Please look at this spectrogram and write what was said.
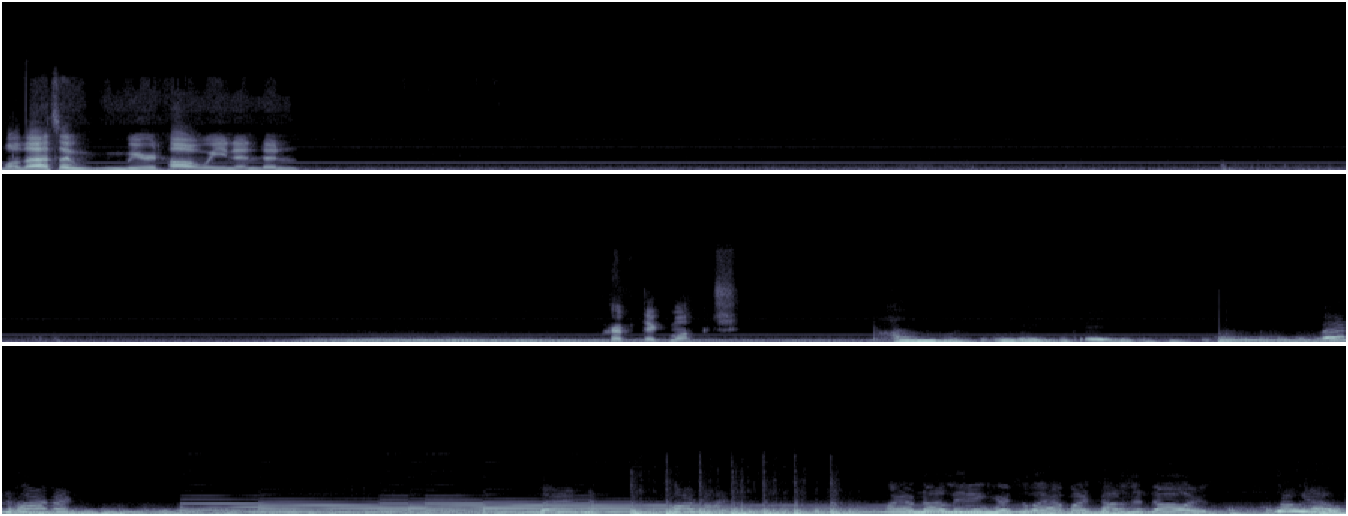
Well, that's a weird Halloween ending. Cryptic much. Ben Harmon! Ben Harmon! I am not leaving here till I have my thousand dollars! Rudolph!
